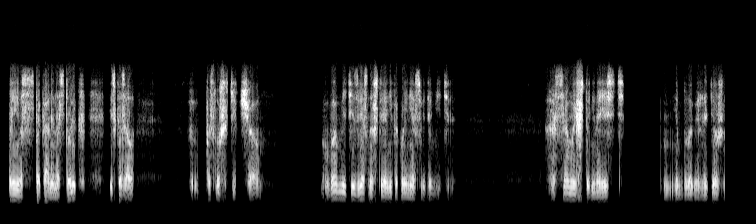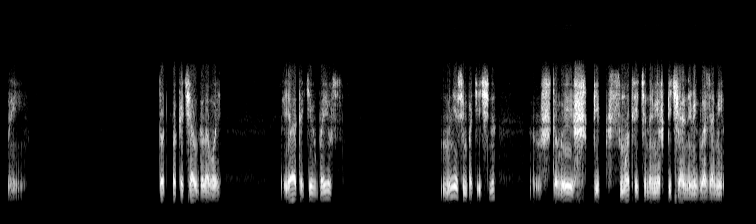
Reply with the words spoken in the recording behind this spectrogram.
принес стаканы на столик и сказал, «Послушайте, Чо, вам ведь известно, что я никакой не осведомитель. А самый, что ни на есть, неблагонадежный». Тот покачал головой. «Я таких боюсь. Мне симпатично» что вы, шпик, смотрите на мир печальными глазами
